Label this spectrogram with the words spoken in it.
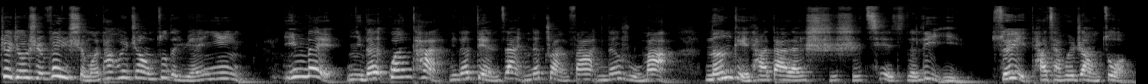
这就是为什么他会这样做的原因。因为你的观看、你的点赞、你的转发、你的辱骂，能给他带来实实切切的利益，所以他才会这样做。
